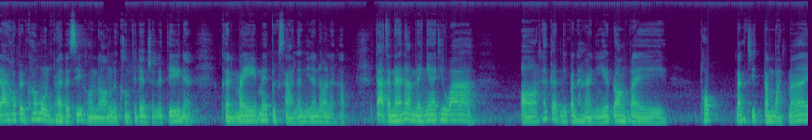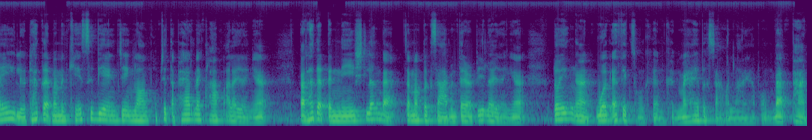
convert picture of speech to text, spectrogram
ได้ เพราะเป็นข้อมูล privacy ของน้องหรือ confidentiality เนี่ยเขื่อนไม่ไม่ปรึกษาเรื่องนี้แน่นอนเลยครับ แต่อาจจะแนะนำในแง่ที่ว่า อ๋อ ถ้าเกิดมีปัญหานี้ลองไปพบนักจิตบำบัดไหม หรือถ้าเกิดมันเป็นเคสเวียงจริงลองพบจิตแพทย์ไหมครับ อะไรอย่างเงี้ย แต่ถ้าเกิดเป็นนิชเรื่องแบบจะมาปรึกษาเป็น therapy เลยอย่างเงี้ยด้วยงาน work ethics ของเขื่อนเขื่อนไม่ให้ปรึกษาออนไลน์ครับผมแบบผ่าน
